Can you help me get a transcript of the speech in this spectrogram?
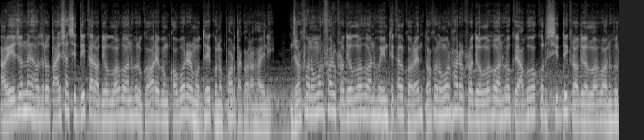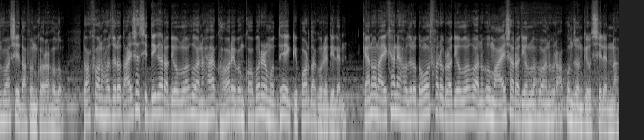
আর এই জন্যই হজরত আয়সা সিদ্দিকা রদিউল্লাহ আনহুর ঘর এবং কবরের মধ্যে কোনো পর্দা করা হয়নি। যখন ওমর ফারুক রদিউল্লাহ আনহু ইন্তেকাল করেন, তখন ওমর ফারুক রদিউল্লাহ আনহুকে আবু বকর সিদ্দিক রদিউল্লাহ আনহুর পাশে দাফন করা হলো। তখন হজরত আয়সা সিদ্দিকা রদিউল্লাহ আনহা ঘর এবং কবরের মধ্যে একটি পর্দা করে দিলেন। কেননা এখানে হজরত ওমর ফারুক রদিউল্লাহ আনহু মায়েশা রদিউল্লাহ আনহুর আপনজন কেউ ছিলেন না।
